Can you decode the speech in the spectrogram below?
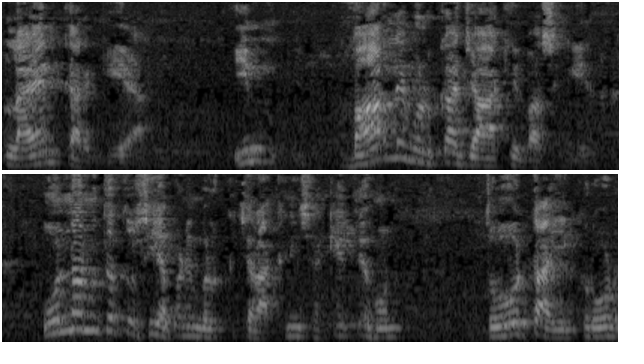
ਪਲਾਇਨ ਕਰ ਗਏ ਆ। ਇਨ ਬਾਹਰਲੇ ਮੁਲਕਾਂ ਜਾ ਕੇ ਵਸ ਗਏ ਉਹਨਾਂ ਨੂੰ ਤਾਂ ਤੁਸੀਂ ਆਪਣੇ ਮੁਲਕ 'ਚ ਰੱਖ ਨਹੀਂ ਸਕੇ ਤੇ ਹੁਣ 2.5 ਕਰੋੜ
